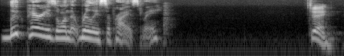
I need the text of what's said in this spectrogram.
Luke Perry is the one that really surprised me. Jane.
